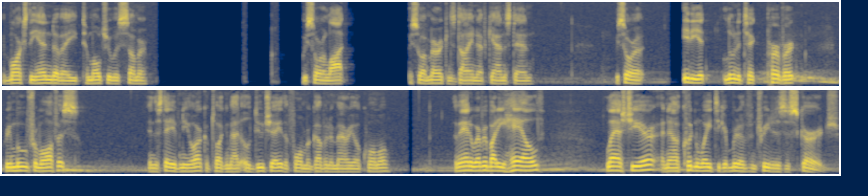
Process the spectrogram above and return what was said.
It marks the end of a tumultuous summer. We saw a lot. We saw Americans die in Afghanistan. We saw an idiot, lunatic, pervert removed from office in the state of New York. I'm talking about Il Duce, the former governor Mario Cuomo, the man who everybody hailed last year and now couldn't wait to get rid of and treated as a scourge.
